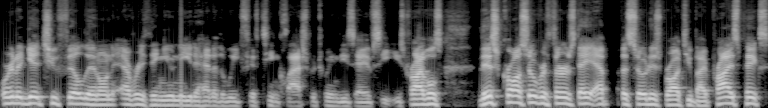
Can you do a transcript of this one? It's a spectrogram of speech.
we're going to get you filled in on everything you need ahead of the Week 15 clash between these AFC East rivals. This crossover Thursday episode is brought to you by Prize Picks,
